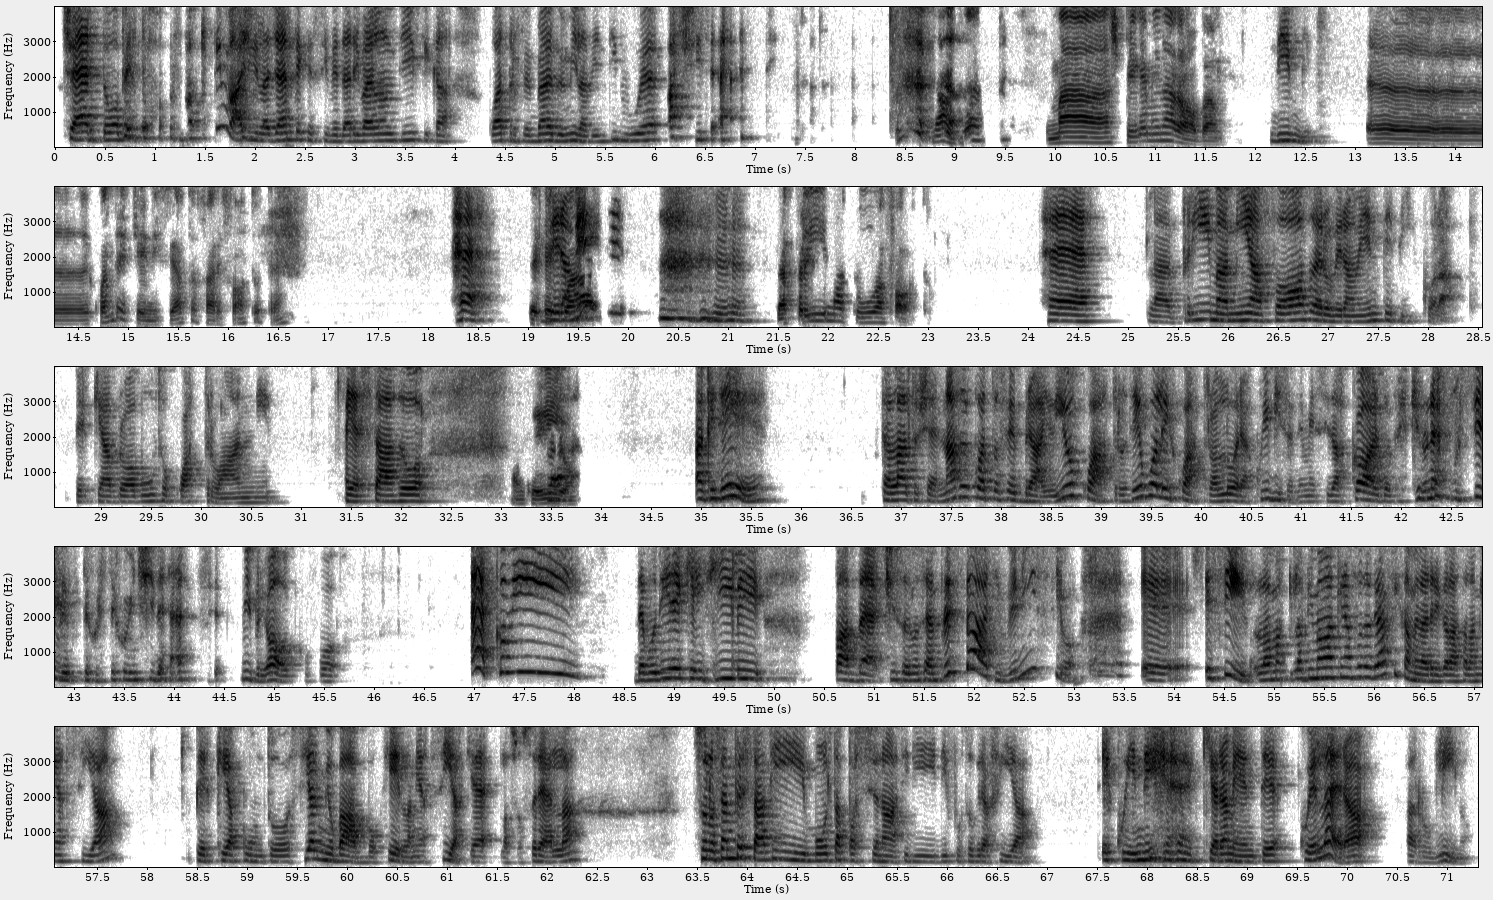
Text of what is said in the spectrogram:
Certo, per ma che ti immagini la gente che si vede arrivare la notifica 4 febbraio 2022? Accidenti. No, eh, ma spiegami una roba. Dimmi. Eh, quando è che hai iniziato a fare foto te? Eh, Perché veramente? la prima tua foto. Eh, la prima mia foto ero veramente piccola, perché avrò avuto quattro anni. E è stato... Anche io. Anche te? Tra l'altro c'è, nato il 4 febbraio, io ho 4, te uguale il 4, allora qui vi siete messi d'accordo perché non è possibile tutte queste coincidenze, mi preoccupo. Eccomi! Devo dire che i chili, vabbè, ci sono sempre stati, benissimo. E, e sì, la, la prima macchina fotografica me l'ha regalata la mia zia, perché appunto sia il mio babbo che la mia zia, che è la sua sorella, sono sempre stati molto appassionati di, di fotografia e quindi eh, chiaramente quella era a rullino.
